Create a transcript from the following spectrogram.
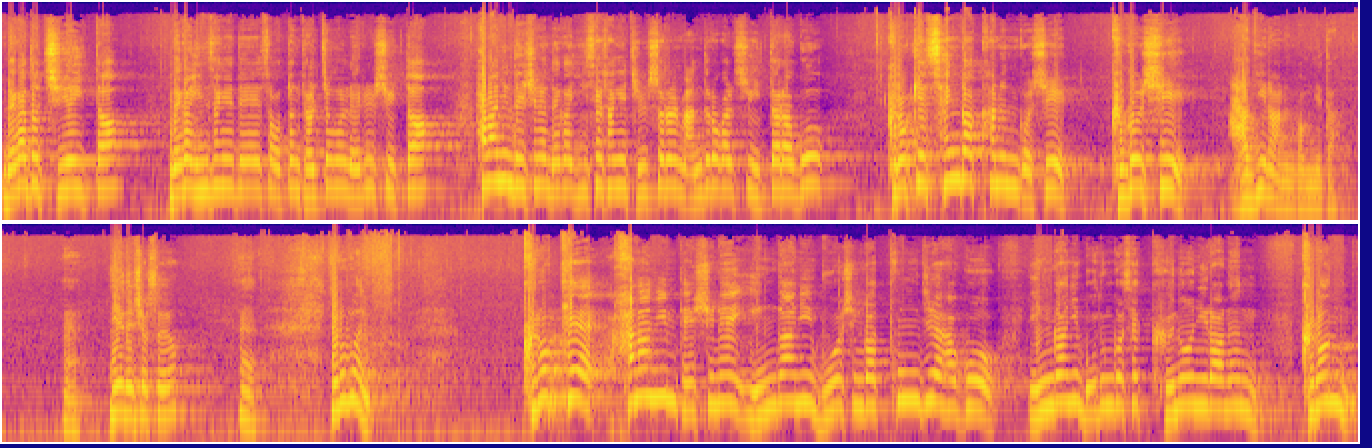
내가 더 지혜 있다? 내가 인생에 대해서 어떤 결정을 내릴 수 있다? 하나님 대신에 내가 이 세상의 질서를 만들어 갈 수 있다라고 그렇게 생각하는 것이 그것이 악이라는 겁니다. 예, 이해되셨어요? 예. 여러분, 그렇게 하나님 대신에 인간이 무엇인가 통제하고 인간이 모든 것의 근원이라는 그런,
